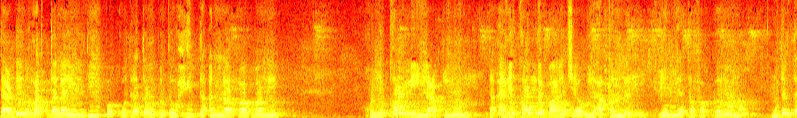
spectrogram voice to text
دا ډېر غټ دلایل دي په قدرت او په توحید د الله پاک باندې خو لقومه يعقلون د هغه قوم د پاره چې هغه عقل لري یعنی يتفکرون نو دلته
